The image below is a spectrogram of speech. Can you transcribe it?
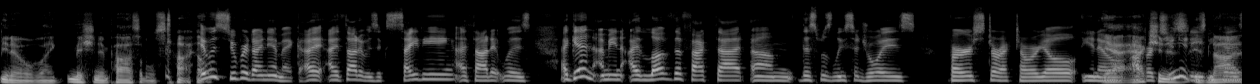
you know, like Mission Impossible style. It was super dynamic. I, I thought it was exciting. I thought it was again, I mean, I love the fact that um this was Lisa Joy's first directorial, you know, yeah, action is, opportunity is not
